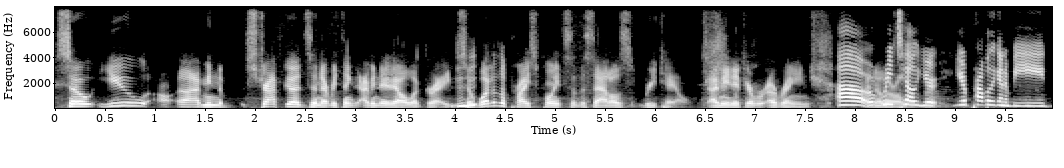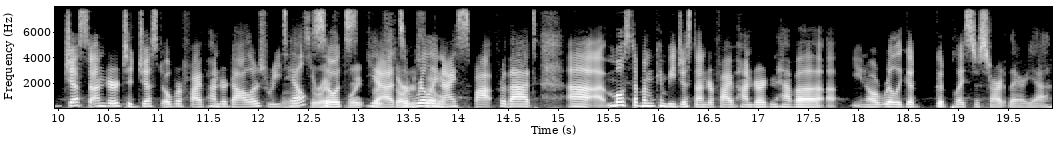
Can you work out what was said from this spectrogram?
So you, uh, I mean, the strap goods and everything. I mean, they all look great. Mm-hmm. So what are the price points of the saddles retail? I mean, if you're a range. Uh, retail you're you're probably going to be just under to just over $500 retail right so it's point for a yeah it's a really saddle. nice spot for that uh, most of them can be just under 500 and have a, a you know a really good good place to start there yeah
